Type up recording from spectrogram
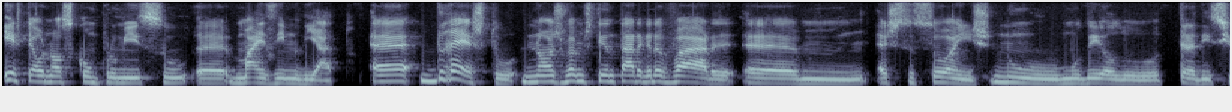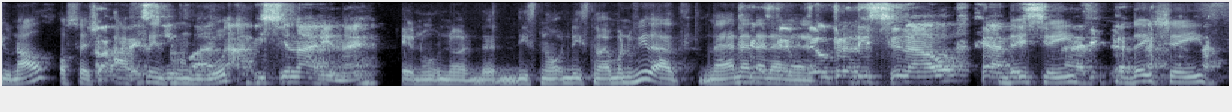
Este é o nosso compromisso uh, mais imediato. Uh, de resto, nós vamos tentar gravar uh, as sessões no modelo tradicional, ou seja, à frente sim, um claro. do outro. Há dicionário, não é? Eu não, não, isso, não, isso não é uma novidade. Não, não, não, não, não. O tradicional é deixa isso, deixa, isso,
